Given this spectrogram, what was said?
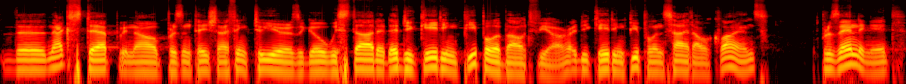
the next step in our presentation i think two years ago we started educating people about vr educating people inside our clients presenting it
